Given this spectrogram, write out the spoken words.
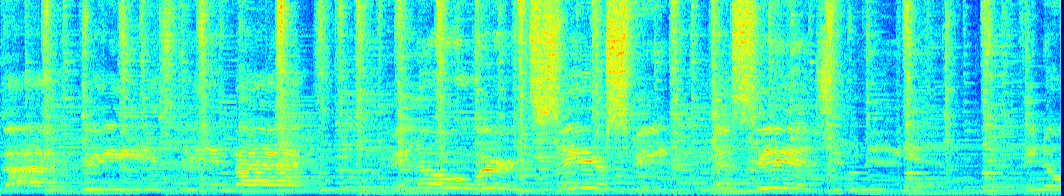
by the greatest divide. There ain't no words to say or speak the message you need. Ain't no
